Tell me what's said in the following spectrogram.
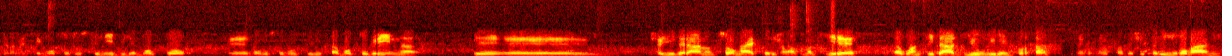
chiaramente molto sostenibile, molto, eh, da questo punto di vista molto green, che eh, ci aiuteranno insomma, ecco, diciamo, a smaltire la quantità di umile importante che sono state ai cittadini romani.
